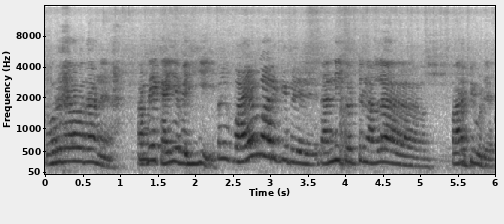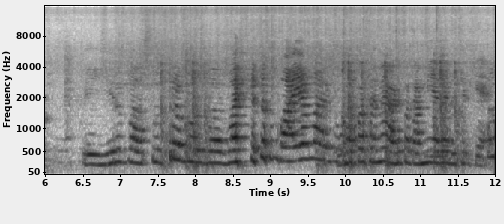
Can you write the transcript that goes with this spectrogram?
ஒரு தடவை தானே. அப்படியே கையை வெயி. எனக்கு பயமா இருக்குது. தண்ணி தொட்டு நல்லா பரப்பி விடு. இருப்பா சுற்ற பயமா இருக்கு. உனக்கோசரமே அடுப்பை கம்மியா தான் வச்சிருக்கேன்.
